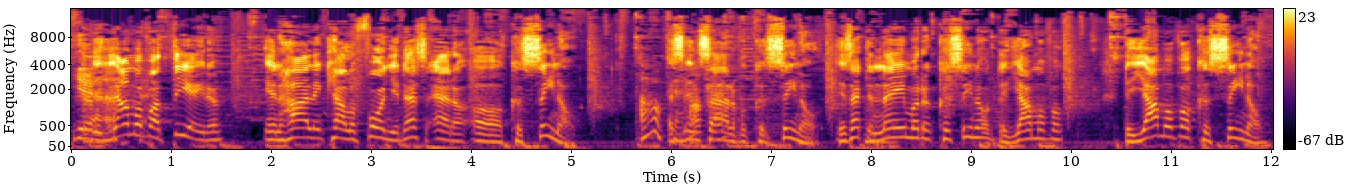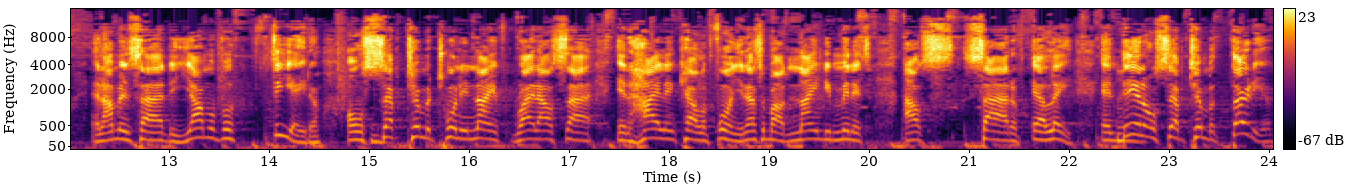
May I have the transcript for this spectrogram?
Yeah. the Yamava Theater in Highland, California. That's at a, uh casino. Oh, okay. That's inside of a casino. Is that the name of the casino? The Yamava? The Yamava Casino. And I'm inside the Yamava Theater on September 29th, right outside in Highland, California. That's about 90 minutes outside of LA. And mm-hmm. then on September 30th,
